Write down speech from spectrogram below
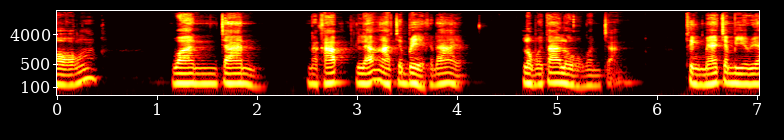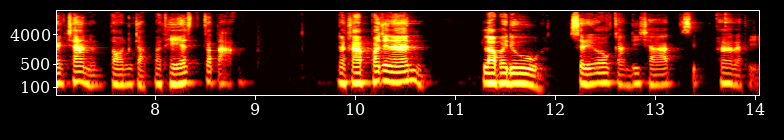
ของวันจันทร์นะครับ แล้วอาจจะเบรกได้ ลงไปใต้โลของวันจันทร์ ถึงแม้จะมี reaction ตอนกลับมาเทสก็ตามนะครับ เพราะฉะนั้นเราไปดูเซเรียกันที่ชาร์ต 15 นาที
